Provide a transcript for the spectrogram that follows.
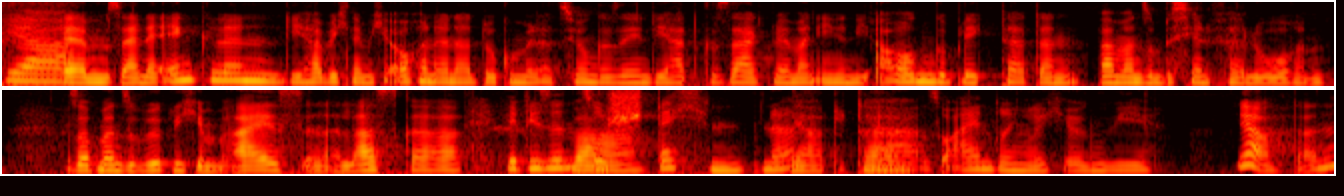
Ja. ähm, seine Enkelin, die habe ich nämlich auch in einer Dokumentation gesehen, die hat gesagt, wenn man ihnen in die Augen geblickt hat, dann war man so ein bisschen verloren. Als ob man so wirklich im Eis in Alaska. Ja, die sind so war- stechend, ne? Ja, total. Ja, so eindringlich irgendwie. Ja, dann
